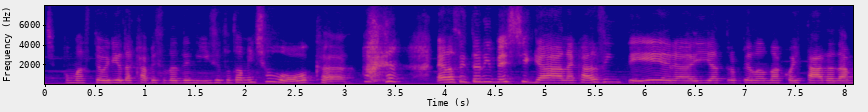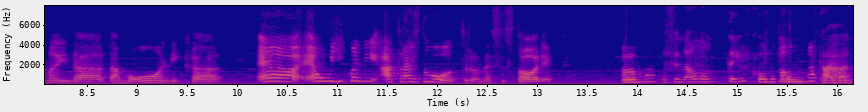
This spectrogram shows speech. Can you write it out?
Tipo, umas teorias da cabeça da Denise totalmente louca. Ela tentando investigar na casa inteira e atropelando a coitada da mãe da, da Mônica. É, é um ícone atrás do outro nessa história. Amo. O final não tem como contar,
